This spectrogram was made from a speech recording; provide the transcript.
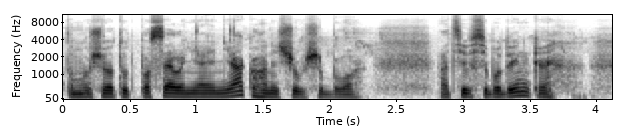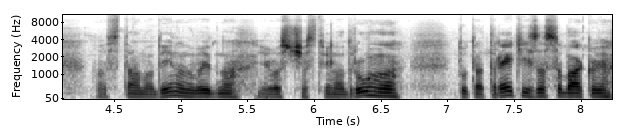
Тому що тут поселення я ніякого не чув, що було. А ці всі будинки, ось там один видно, і ось частина другого, тут а третій за собакою.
